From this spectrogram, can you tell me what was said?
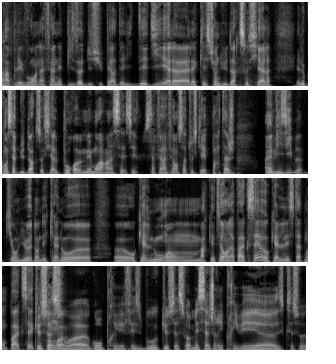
rappelez-vous, on a fait un épisode du Super Daily dédié à la, à la question du dark social et le concept du dark social pour euh, mémoire, hein, ça fait référence à tout ce qui est partage invisible qui ont lieu dans des canaux euh, euh, auxquels nous, en marketeurs, on n'a pas accès, auxquels les stats n'ont pas accès. que ce soit euh, groupe privé Facebook, que ce soit messagerie privée, que ce soit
